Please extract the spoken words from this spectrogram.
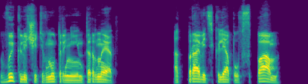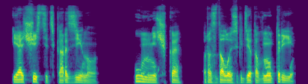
выключить внутренний интернет, отправить кляпу в спам и очистить корзину. «Умничка», — раздалось где-то внутри.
